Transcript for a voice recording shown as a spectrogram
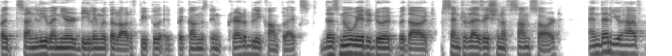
but suddenly when you're dealing with a lot of people it becomes incredibly complex. There's no way to do it without centralization of some sort. And then you have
